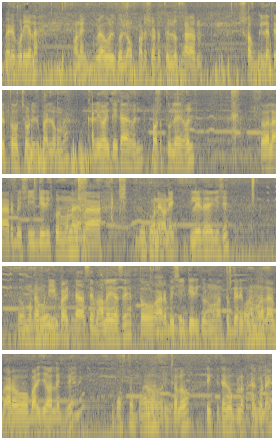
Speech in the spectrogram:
ঘোরাঘুরি এলা অনেক ঘোরাঘুরি করলাম ফটো শটো তুললাম কারণ সব সবগুলাতে তো চড়ির পাইলাম না। খালি ওই দেখাই হল ফটো তুলে হল তো এলা আর বেশি দেরি করব না এলা মানে অনেক লেট হয়ে গেছে। তো মোটামুটি পার্কটা আছে ভালোই আছে তো আর বেশি দেরি করব না তো বেড়ে পড়ব না আরও বাড়ি যাওয়া লাগবে। তো চলো দেখতে থাকো ব্লগটা গোটায়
